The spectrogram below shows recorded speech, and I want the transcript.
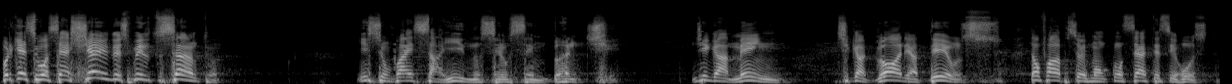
Porque se você é cheio do Espírito Santo, isso vai sair no seu semblante. Diga amém. Diga glória a Deus. Então fala para o seu irmão, conserta esse rosto.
